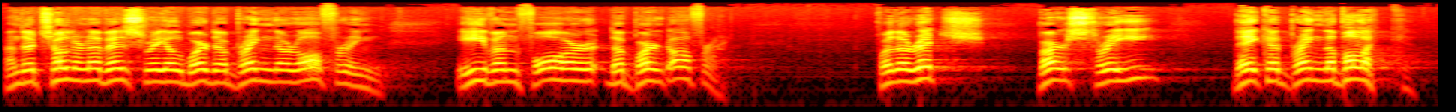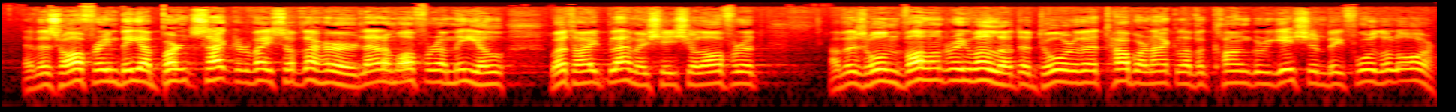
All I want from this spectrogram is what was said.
And the children of Israel were to bring their offering even for the burnt offering. For the rich, verse 3, they could bring the bullock. If his offering be a burnt sacrifice of the herd, let him offer a meal without blemish. He shall offer it of his own voluntary will at the door of the tabernacle of a congregation before the Lord.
